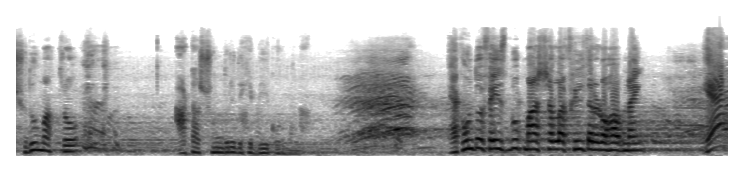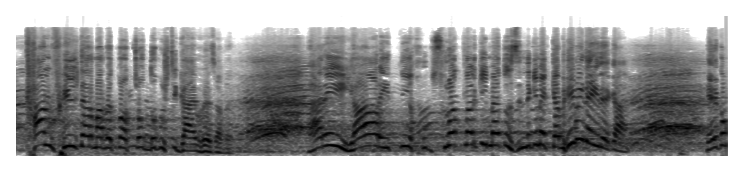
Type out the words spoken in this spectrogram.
শুধুমাত্র আটা সুন্দরী দেখে বিয়ে করবো না এখন তো ফেসবুক মার্শাল্লাহ ফিল্টারের অভাব নাই একখান ফিল্টার মারবে তোমার চোদ্দ পুষ্টি গায়েব হয়ে যাবে আরে यार इतनी खूबसूरत लड़की मैं तो जिंदगी में कभी भी नहीं देखा এরকম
